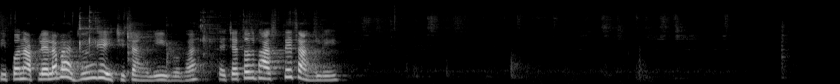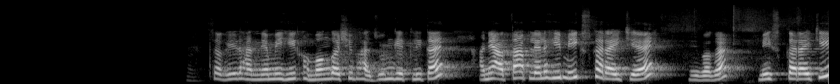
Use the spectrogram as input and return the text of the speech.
ती पण आपल्याला भाजून घ्यायची चांगली बघा. त्याच्यातच भाजते चांगली. सगळी धान्य मी ही खमंग अशी भाजून घेतलीत आहे आणि आता आपल्याला ही मिक्स करायची आहे. हे बघा मिक्स करायची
